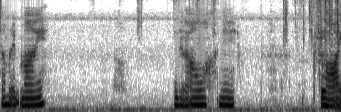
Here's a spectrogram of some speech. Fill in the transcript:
สำเร็จไหมเดี๋ยวเราเอานนี่ฟลอย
